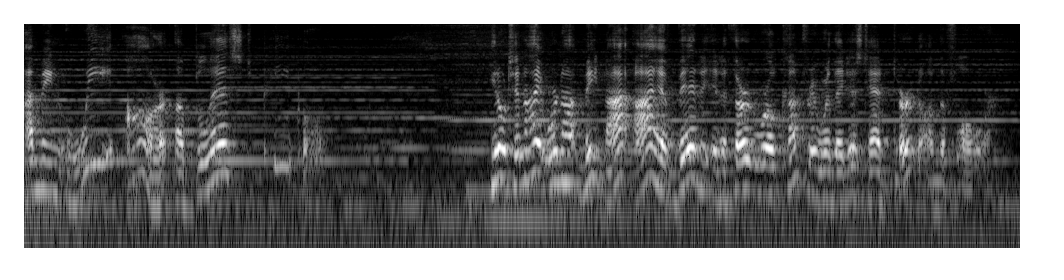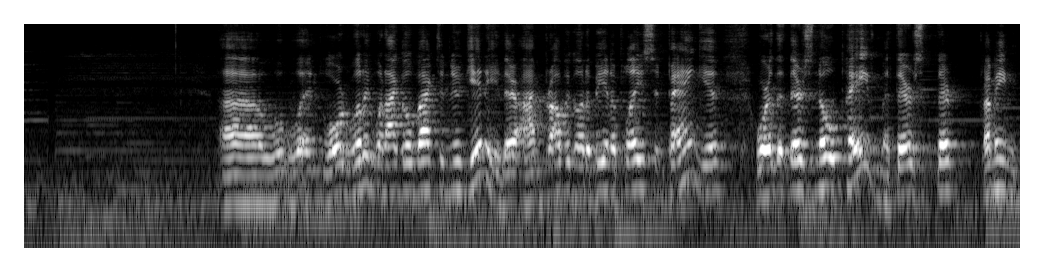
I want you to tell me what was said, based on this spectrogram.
I mean, we are a blessed people. You know, tonight we're not meeting. I, I have been in a third world country where they just had dirt on the floor. Uh, when, Lord willing, when I go back to New Guinea, there I'm probably going to be in a place in Pangia where the, there's no pavement. There's there. I mean,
